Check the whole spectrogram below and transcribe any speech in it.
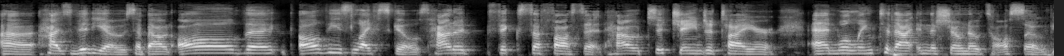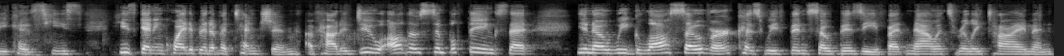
uh, has videos about all the all these life skills, how to fix a faucet, how to change a tire, and we'll link to that in the show notes also because he's he's getting quite a bit of attention of how to do all those simple things that you know we gloss over because we've been so busy but now it's really time and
